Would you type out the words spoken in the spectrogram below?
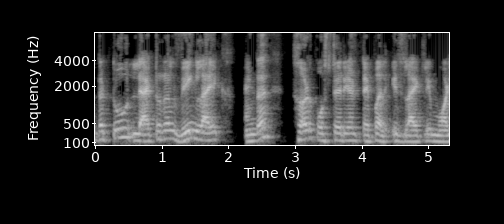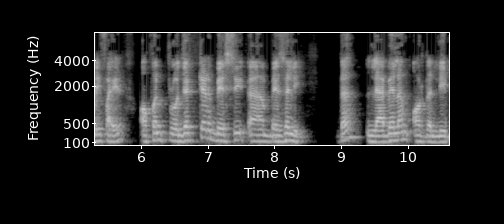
the two lateral wing-like and the third posterior tepal is slightly modified, often projected basi uh, basally, the labellum or the lip.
